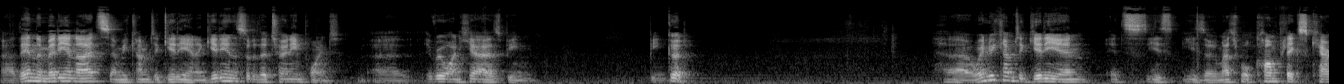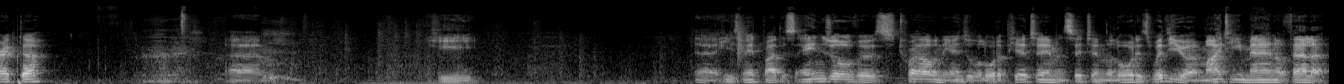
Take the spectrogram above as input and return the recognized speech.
Uh, then the Midianites, and we come to Gideon, and Gideon is sort of the turning point. Uh, everyone here has been been good. Uh, when we come to Gideon, it's he's, he's a much more complex character. Um, he uh, he's met by this angel, verse 12, and the angel of the Lord appeared to him and said to him, The Lord is with you, a mighty man of valor.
